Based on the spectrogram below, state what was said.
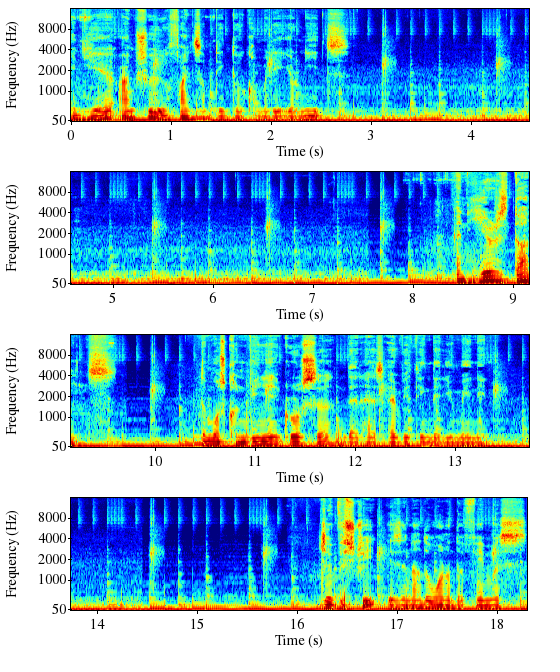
In here, I'm sure you'll find something to accommodate your needs. And here's Dunnes, the most convenient grocer that has everything that you may need. Jervis Street is another one of the famous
